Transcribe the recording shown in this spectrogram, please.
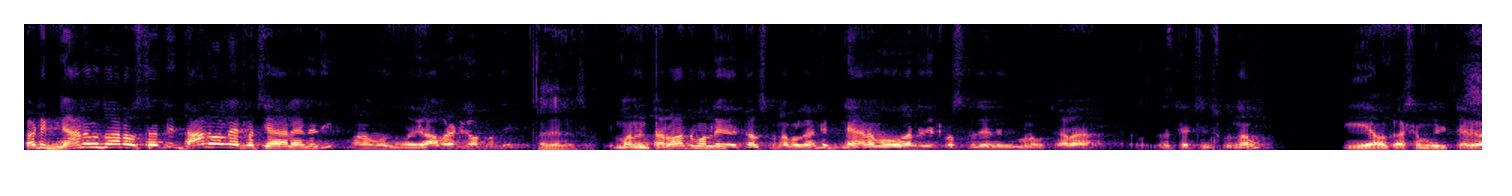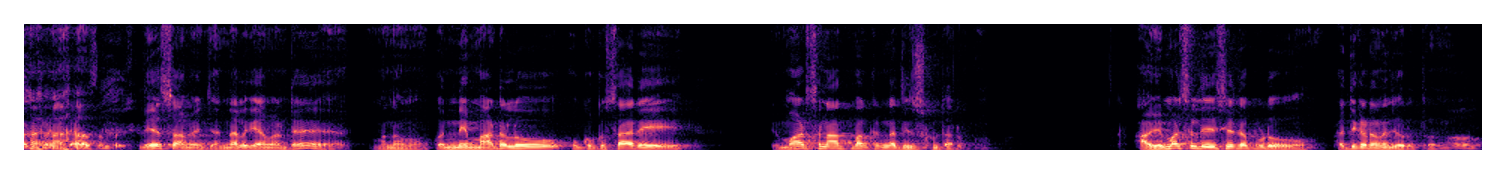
కాబట్టి జ్ఞానం ద్వారా వస్తుంది. దానివల్ల ఎట్లా చేయాలి అనేది మనం ఎలాబరేట్గా ఉంటుంది. అదేలేదు సార్. మనం తర్వాత మళ్ళీ కలుసుకున్నప్పుడు కానీ జ్ఞానము అనేది ఎట్లా వస్తుంది అనేది మనం చాలా చర్చించుకుందాం ఈ అవకాశం మీరు ఇచ్చారు కాబట్టి చాలా సంతోషం. లేదు స్వామి జనరల్గా ఏమంటే మనం కొన్ని మాటలు ఒక్కొక్కసారి విమర్శనాత్మకంగా తీసుకుంటారు. ఆ విమర్శలు చేసేటప్పుడు ప్రతిఘటన జరుగుతుంది. అవును.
